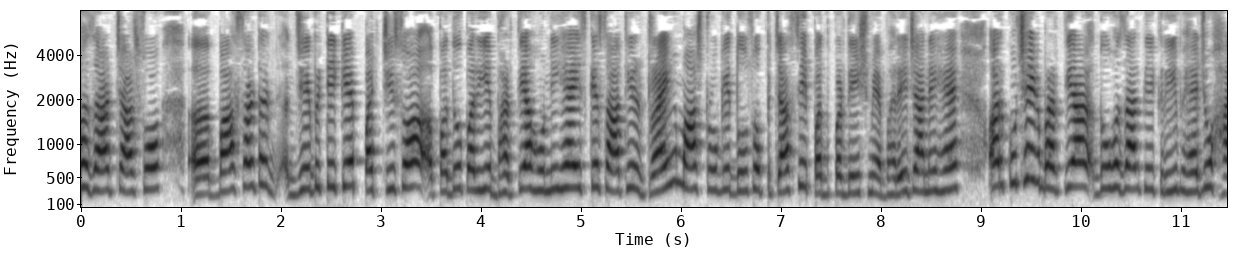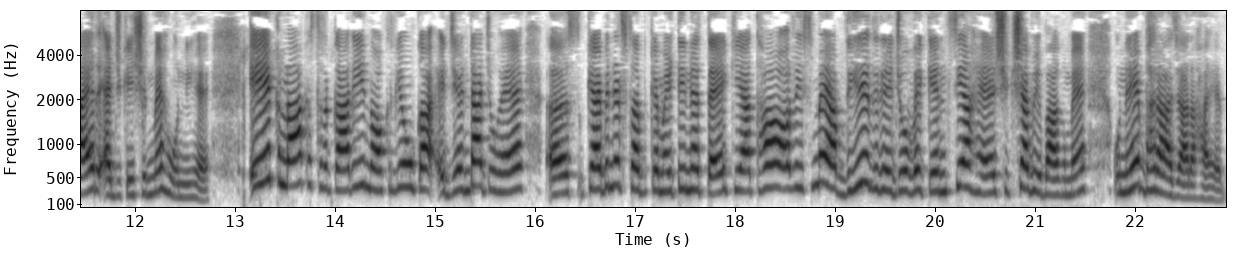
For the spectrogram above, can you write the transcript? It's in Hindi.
जेबीटी के 2500 पदों पर ये भर्तियाँ होनी है। इसके साथ ही ड्राइंग मास्टरों के दो सौ पचासी पद प्रदेश में भरे जाने हैं। और कुछ एक भर्तियाँ 2000 के करीब है जो हायर एजुकेशन में होनी है। एक लाख सरकारी नौकरियों का एजेंडा जो है कैबिनेट सब कमेटी ने तय किया था और इसमें अब धीरे धीरे जो वैकेंसियाँ हैं शिक्षा विभाग में, उन्हें भरा जा रहा है।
